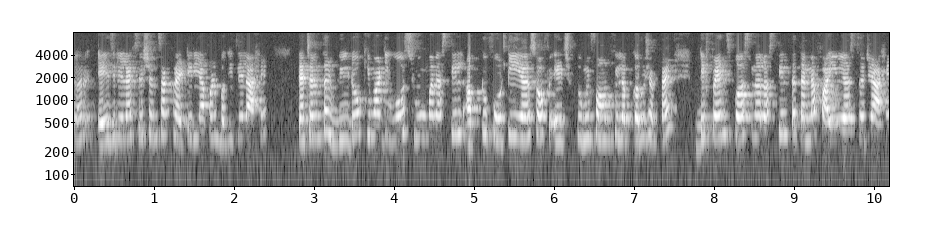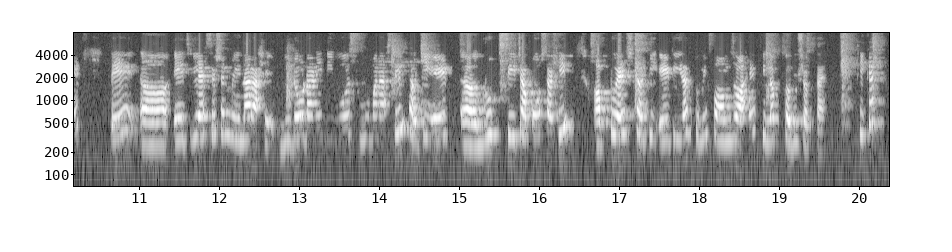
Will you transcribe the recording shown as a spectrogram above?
तर एज रिलॅक्सेशनचा क्रायटेरिया आपण बघितलेला आहे. त्याच्यानंतर विडो किंवा डिवोर्स वुमन असतील up to forty years of age तुम्ही फॉर्म फिलअप करू शकताय. डिफेन्स पर्सनल असतील तर त्यांना फाईव्ह इयर्सचं जे आहे ते एज रिलॅक्सेशन मिळणार आहे. विडोड आणि डिवोर्स वुमन असतील थर्टी एट ग्रुप सीच्या पोस्टसाठी up to age thirty eight year तुम्ही फॉर्म जो आहे फिलअप करू शकताय. ठीक आहे?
